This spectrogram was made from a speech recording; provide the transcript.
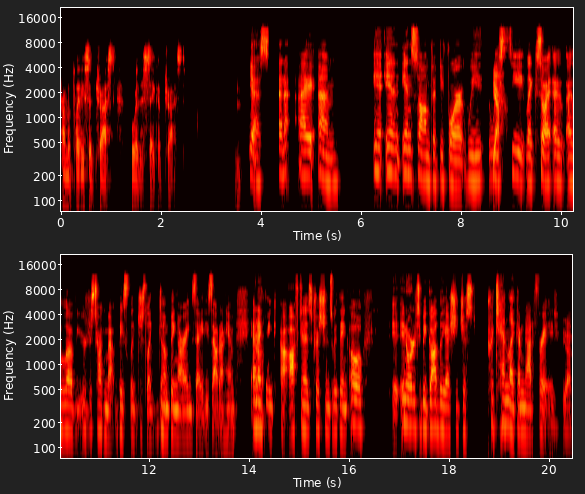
from a place of trust for the sake of trust. Hmm. Yes. And I, um, in, in in Psalm 54, we we yeah. see like so I, I, I love you're just talking about basically just like dumping our anxieties out on him. And yeah. I think uh, often as Christians we think, oh, in order to be godly, I should just pretend like I'm not afraid. Yeah.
